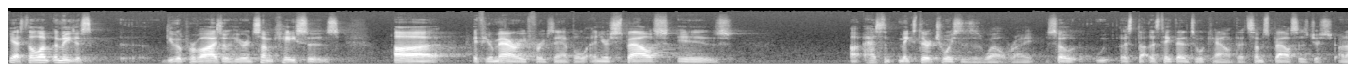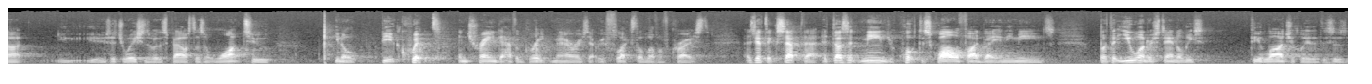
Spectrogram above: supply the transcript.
Yes now let, let me just give a proviso here. In some cases uh, if you're married for example and your spouse is uh, has to, makes their choices as well right? So we, let's, let's take that into account that some spouses just are not you, situations where the spouse doesn't want to, you know, be equipped and trained to have a great marriage that reflects the love of Christ. As you have to accept that. It doesn't mean you're, quote, disqualified by any means, but that you understand, at least theologically, that this is,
